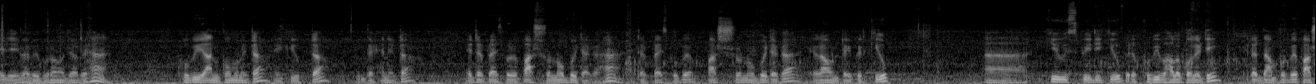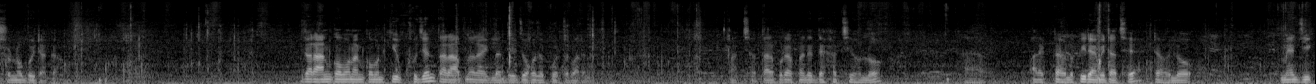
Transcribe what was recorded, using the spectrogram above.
এই যে এইভাবে ঘোরানো যাবে হ্যাঁ? খুবই আনকমন এটা, এই কিউবটা দেখেন এটা। এটার প্রাইস পড়বে পাঁচশো নব্বই টাকা হ্যাঁ? এটার প্রাইস পড়বে পাঁচশো নব্বই টাকা রাউন্ড টাইপের কিউব কিউ স্পিডি কিউব এটা খুবই ভালো কোয়ালিটি এটার দাম পড়বে পাঁচশো নব্বই টাকা। যারা আনকমন আনকমন কিউব খুঁজেন, তারা আপনারা এগুলা দিয়ে যোগাযোগ করতে পারেন। আচ্ছা তারপরে আপনাদের দেখাচ্ছি হলো আরেকটা হলো পিরামিড আছে, এটা হলো ম্যাজিক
